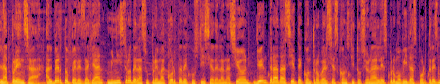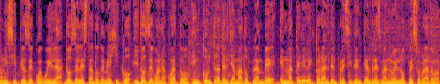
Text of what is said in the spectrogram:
La prensa. Alberto Pérez Dayán, ministro de la Suprema Corte de Justicia de la Nación, dio entrada a siete controversias constitucionales promovidas por tres municipios de Coahuila, dos del Estado de México y dos de Guanajuato, en contra del llamado Plan B en materia electoral del presidente Andrés Manuel López Obrador.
